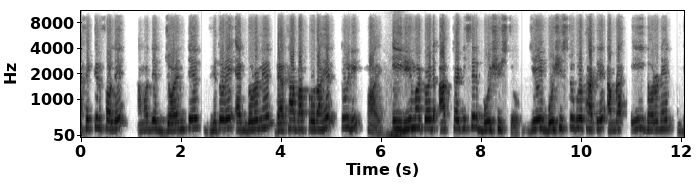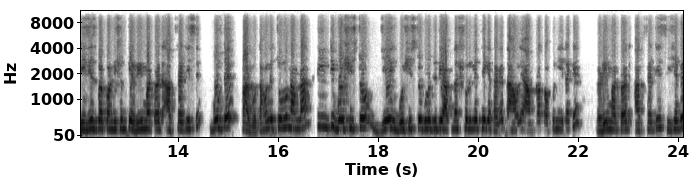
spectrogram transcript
এফেক্টের ফলে আমাদের জয়েন্টের ভেতরে এক ধরনের ব্যথা বা প্রদাহের তৈরি হয়। এই রিউমাটয়েড আর্থ্রাইটিস এর বৈশিষ্ট্য, যে বৈশিষ্ট্যগুলো থাকলে আমরা এই ধরনের ডিজিজ বা কন্ডিশনকে রিউমাটয়েড আর্থ্রাইটিস বলতে পারব। তাহলে চলুন আমরা তিনটি বৈশিষ্ট্য, যে বৈশিষ্ট্যগুলো যদি আপনার শরীরে থেকে থাকে, তাহলে আমরা তখনই এটাকে রিউমাটয়েড আর্থ্রাইটিস হিসেবে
